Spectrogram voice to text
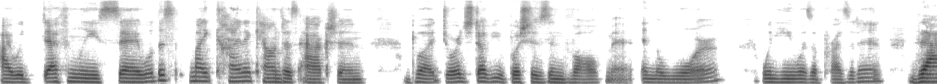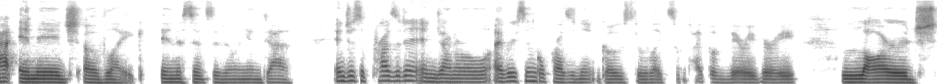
I would definitely say, well, this might kind of count as action, but George W. Bush's involvement in the war when he was a president, that image of like innocent civilian death and just a president in general, every single president goes through like some type of very, very large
